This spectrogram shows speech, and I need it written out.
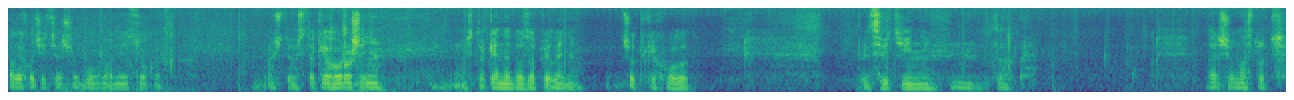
але хочеться, щоб був гарний цукор. Бачите, ось таке горошення, ось таке недозапилення. Що таке холод при цвітінні. Так. Далі у нас тут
